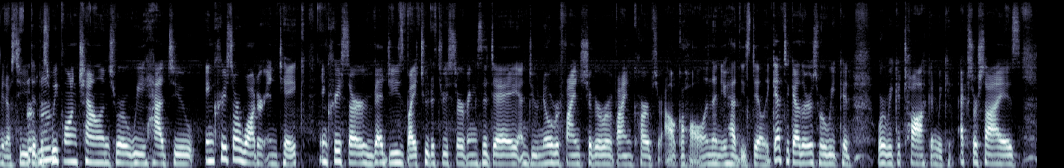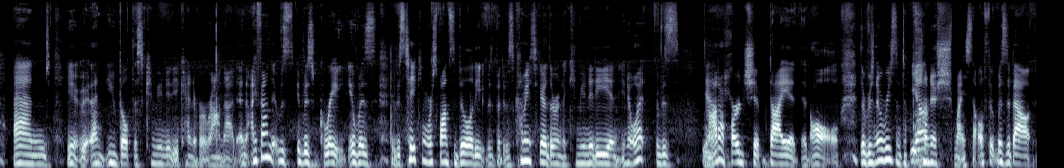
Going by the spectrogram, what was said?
you know, so you did mm-hmm. this week long challenge where we had to increase our water intake, increase our veggies by two to three servings a day, and do no refined sugar, refined carbs, or alcohol. And then you had these daily get togethers where we could where we could talk and we could exercise and you know, and you built this community kind of around that. And I found it was it was great. It was it was taking responsibility, it was but it was coming together in a community and you know what? It was yeah. not a hardship diet at all. There was no reason to yeah. punish myself. It was about,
